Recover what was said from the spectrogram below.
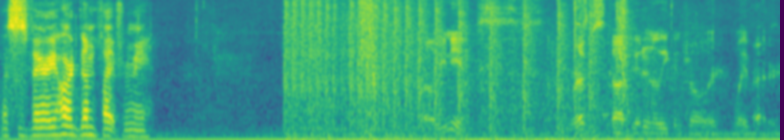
This is very hard gunfight for me. Bro, you need rip stuff. Get an elite controller. Way better.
